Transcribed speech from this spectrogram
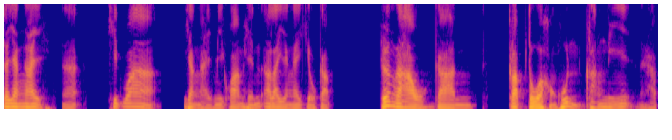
จะยังไงนะฮะคิดว่ายังไงมีความเห็นอะไรยังไงเกี่ยวกับ เรื่องราวการกลับตัวของหุ้นครั้งนี้นะครับ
